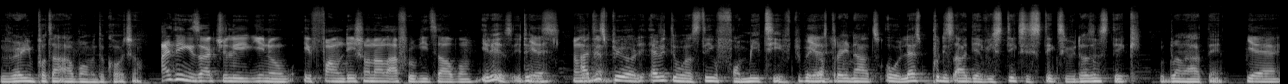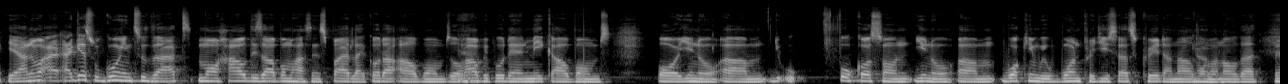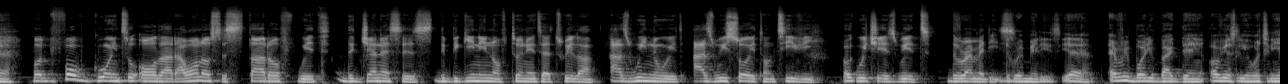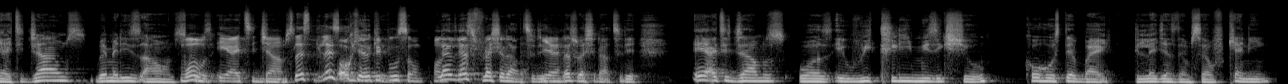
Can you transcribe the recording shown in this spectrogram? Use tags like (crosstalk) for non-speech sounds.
A very important album in the culture. I think it's actually, you know, a foundational Afrobeats album. It is, it is. Yeah. At this period, everything was still formative. People Yeah. just throwing out, oh, let's put this out there. If it sticks, it sticks. If it doesn't stick, we'll do another thing. Yeah, yeah. And I, I guess we'll go into that more how this album has inspired like other albums or how people then make albums or, you know, um, focus on, you know, um, working with one producer to create an album and all that. Yeah. But before we go into all that, I want us to start off with the genesis, the beginning of Tony Tetuila as we know it, as we saw it on TV, which is with the remedies. The remedies, yeah. Everybody back then, obviously, you're watching AIT jams. Remedies are on. what was AIT Jams? Let's let's okay, give okay. people some Let, let's flesh it out today. Yeah. Let's flesh it out today. AIT Jams was a weekly music show co-hosted by the legends themselves, Kenny,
